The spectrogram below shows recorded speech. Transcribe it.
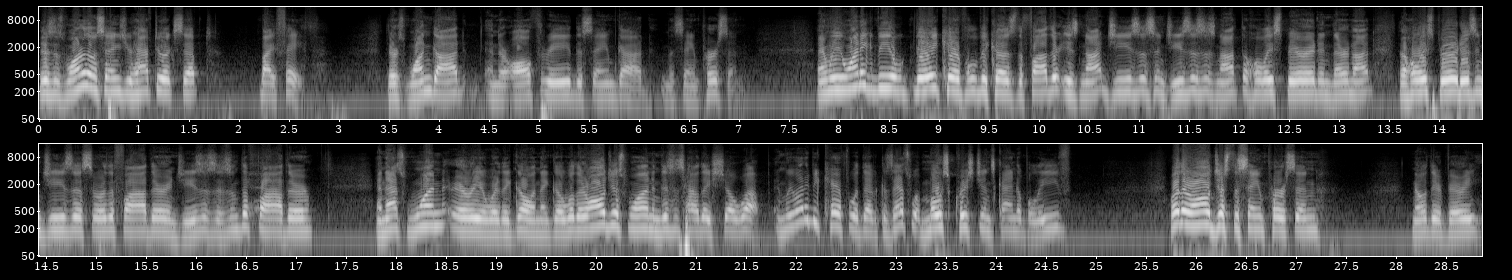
This is one of those things you have to accept by faith. There's one God, and they're all three the same God, the same person. And we want to be very careful because the Father is not Jesus, and Jesus is not the Holy Spirit, and they're not, the Holy Spirit isn't Jesus or the Father, and Jesus isn't the Father. And that's one area where they go, and they go, well, they're all just one, and this is how they show up. And we want to be careful with that because that's what most Christians kind of believe. Well, they're all just the same person. No, they're very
